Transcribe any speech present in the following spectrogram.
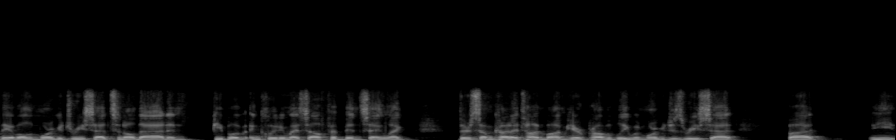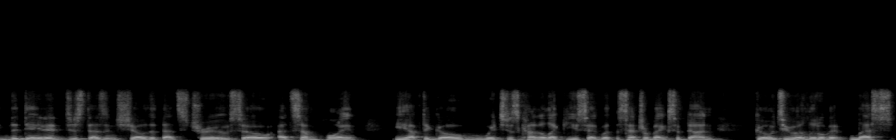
They have all the mortgage resets and all that and people including myself have been saying like there's some kind of time bomb here probably when mortgages reset but the, the data just doesn't show that that's true so at some point you have to go which is kind of like you said what the central banks have done go to a little bit less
